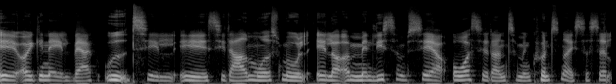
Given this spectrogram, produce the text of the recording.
øh, originalværk, ud til øh, sit eget modersmål, eller om man ligesom ser oversætteren som en kunstner i sig selv.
